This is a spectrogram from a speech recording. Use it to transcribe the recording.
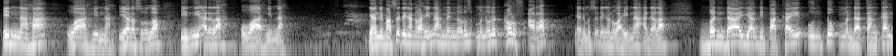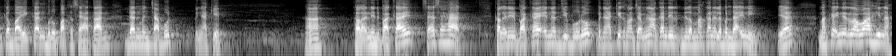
Innaha wahinah ya Rasulullah. Ini adalah wahinah. Yang dimaksud dengan wahinah menurut menurut urf Arab, yang dimaksud dengan wahinah adalah benda yang dipakai untuk mendatangkan kebaikan berupa kesehatan dan mencabut penyakit. Hah? Kalau ini dipakai, saya sehat. Kalau ini dipakai energi buruk, penyakit semacamnya akan dilemahkan oleh benda ini, ya. Maka ini adalah wahinah.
